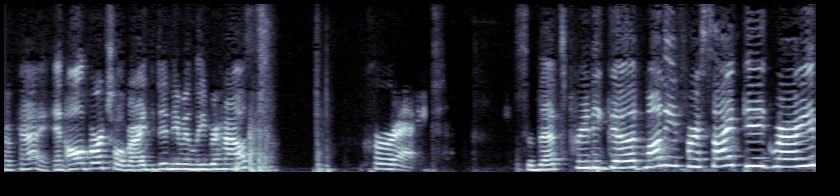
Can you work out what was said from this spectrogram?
Okay, and all virtual, right? You didn't even leave your house. Correct. So that's pretty good money for a side gig, right?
